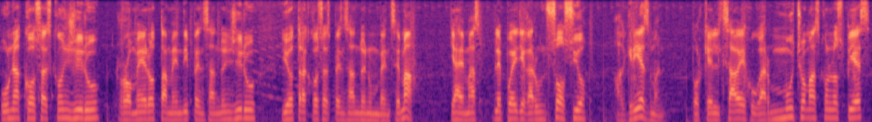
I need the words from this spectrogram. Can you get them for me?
una cosa es con Giroud, Romero, Tamendi pensando en Giroud y otra cosa es pensando en un Benzema. Y además le puede llegar un socio a Griezmann, porque él sabe jugar mucho más con los pies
